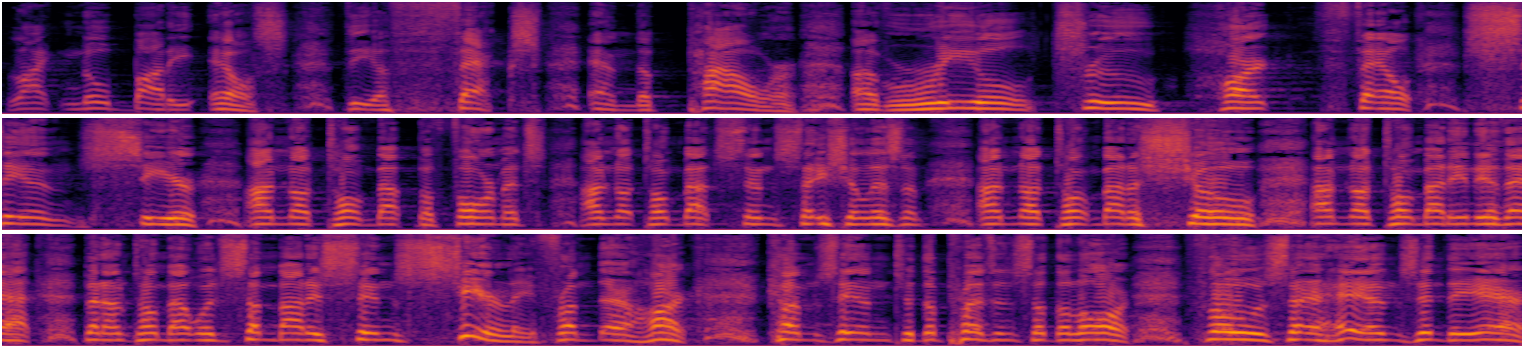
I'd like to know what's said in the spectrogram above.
like nobody else, the effects and the power of real, true heart felt sincere. I'm not talking about performance. I'm not talking about sensationalism. I'm not talking about a show. I'm not talking about any of that. But I'm talking about when somebody sincerely from their heart comes into the presence of the Lord, throws their hands in the air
